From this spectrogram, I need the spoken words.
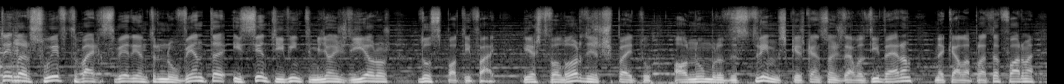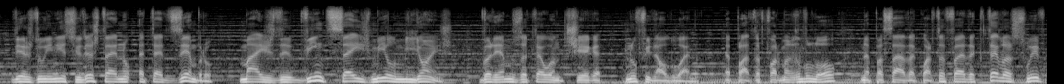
Taylor Swift vai receber entre 90 e 120 milhões de euros do Spotify. Este valor diz respeito ao número de streams que as canções dela tiveram naquela plataforma desde o início deste ano até dezembro, mais de 26 mil milhões. Veremos até onde chega no final do ano. A plataforma revelou, na passada quarta-feira, que Taylor Swift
